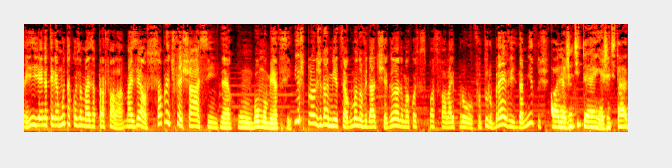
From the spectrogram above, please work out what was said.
E ainda teria muita coisa mais pra falar. Mas, Elcio, só pra gente fechar, assim, né, um bom momento, assim. E os planos da Mitos? Alguma novidade chegando? Alguma coisa que você possa falar aí pro futuro breve da Mitos? Olha, a gente tem, a gente está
